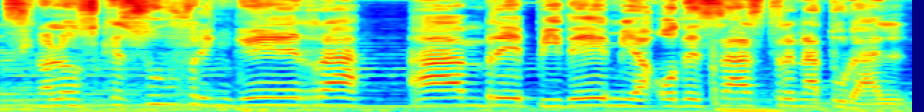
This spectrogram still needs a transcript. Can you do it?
sino a los que sufren guerra, hambre, epidemia o desastre natural.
